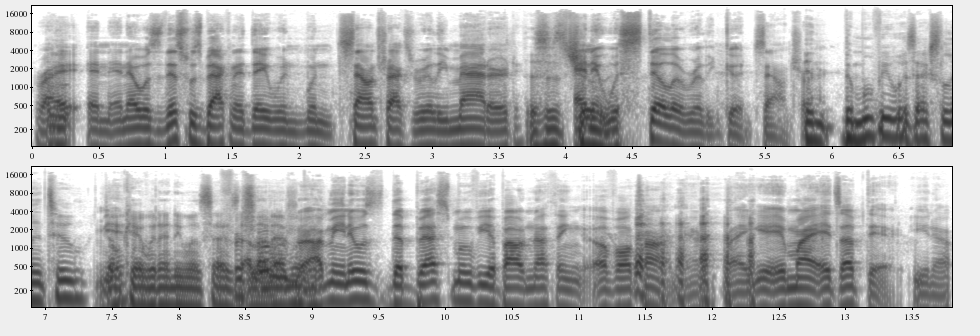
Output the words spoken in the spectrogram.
right and and it was this was back in the day when when soundtracks really mattered This is true, and it was still a really good soundtrack And the movie was excellent too. Yeah. Don't care what anyone says. for I sure, love that sure. movie. I mean, it was the best movie about nothing of all time. you know? like it, it might, it's up there, you know.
